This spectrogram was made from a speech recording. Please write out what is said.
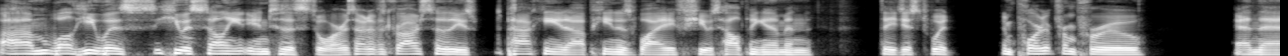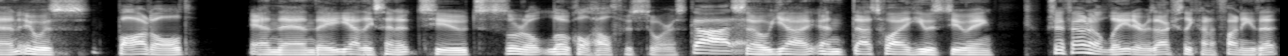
Um, well, he was he was selling it into the stores out of his garage. So he was packing it up. He and his wife, she was helping him, and they just would import it from Peru, and then it was bottled, and then they yeah they sent it to sort of local health food stores. Got it. So yeah, and that's why he was doing, which I found out later was actually kind of funny that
